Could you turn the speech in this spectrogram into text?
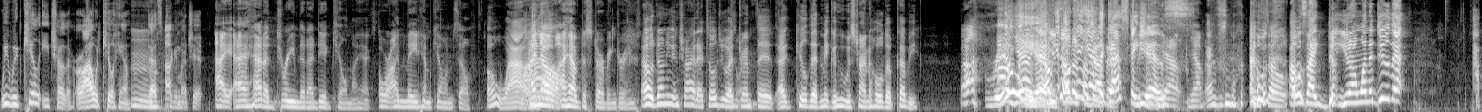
We would kill each other, or I would kill him. Mm. That's uh, pretty much it. I, I had a dream that I did kill my ex or I made him kill himself Oh wow. I know I have disturbing dreams Oh, don't even try it. I told you I dreamt that I killed that nigga who was trying to hold up Cubby. Ah. Really? yeah, yeah, Oh, you told oh, us yeah, yeah, about the that. gas station. Yes. Yeah, yeah. I was, I was, so- I was like, don't, you don't want to do that. Rock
